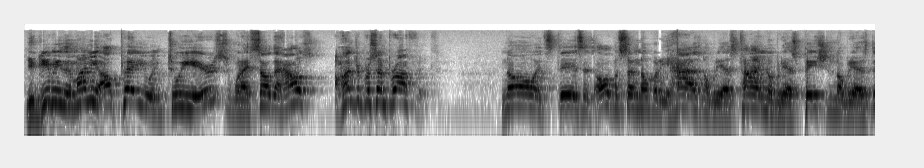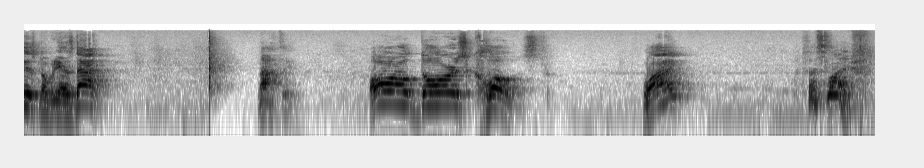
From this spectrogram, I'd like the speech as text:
You give me the money, I'll pay you in two years. When I sell the house, 100% profit. No, it's this. It's all of a sudden nobody has, nobody has time, nobody has patience, nobody has this, nobody has that. Nothing. All doors closed. Why? That's life.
